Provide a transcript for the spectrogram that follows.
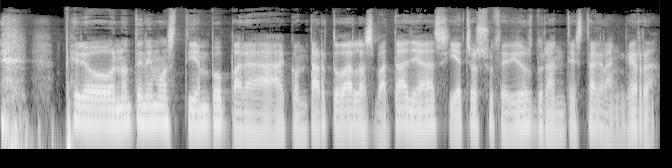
pero no tenemos tiempo para contar todas las batallas y hechos sucedidos durante esta gran guerra.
